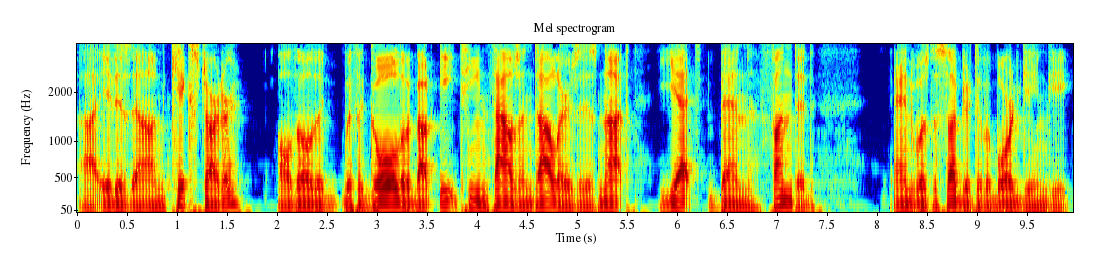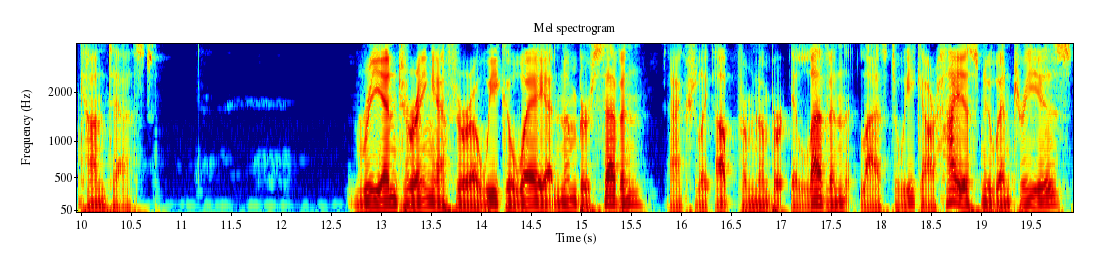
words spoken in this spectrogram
uh, it is on Kickstarter, although the, with a goal of about $18,000, it has not yet been funded and was the subject of a Board Game Geek contest. Re entering after a week away at number 7, actually up from number 11 last week, our highest new entry is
